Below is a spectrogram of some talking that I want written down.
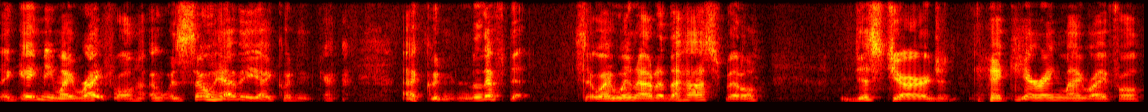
They gave me my rifle. It was so heavy I couldn't I couldn't lift it. So I went out of the hospital, discharged, carrying my rifle,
